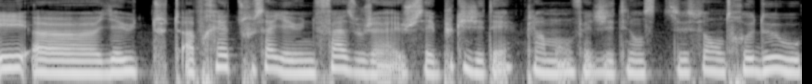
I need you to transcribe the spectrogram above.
Et euh, il y a eu tout, après tout ça, il y a eu une phase où je savais plus qui j'étais, clairement. En fait, j'étais dans cette espèce entre deux où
